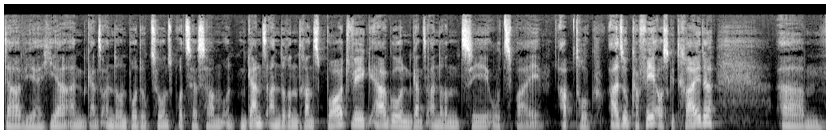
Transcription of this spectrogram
da wir hier einen ganz anderen Produktionsprozess haben und einen ganz anderen Transportweg, ergo einen ganz anderen CO2-Abdruck. Also Kaffee aus Getreide, ähm,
